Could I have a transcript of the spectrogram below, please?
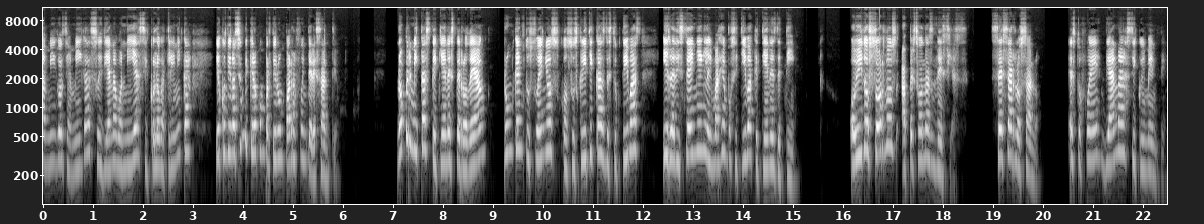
amigos y amigas, soy Diana Bonilla, psicóloga clínica, y a continuación te quiero compartir un párrafo interesante. No permitas que quienes te rodean trunquen tus sueños con sus críticas destructivas y rediseñen la imagen positiva que tienes de ti. Oídos sordos a personas necias. César Lozano. Esto fue Diana Psico y Mente.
